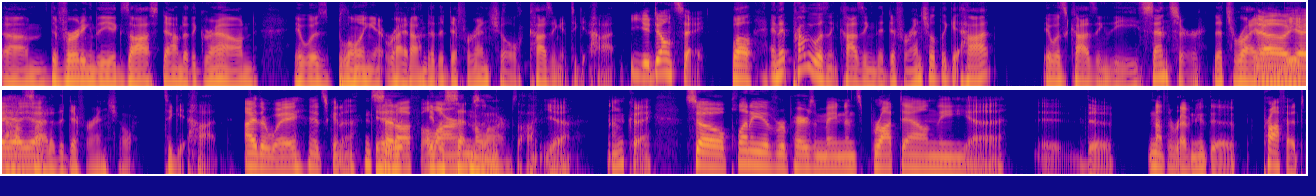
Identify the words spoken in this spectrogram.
um, diverting the exhaust down to the ground, it was blowing it right onto the differential, causing it to get hot. You don't say. Well, and it probably wasn't causing the differential to get hot. It was causing the sensor that's right Oh, on the yeah, yeah, outside yeah. of the differential to get hot. Either way, it's gonna set it, off It alarms. was setting and- alarms off. Yeah. Okay. So plenty of repairs and maintenance brought down the uh, the not the revenue, the profit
